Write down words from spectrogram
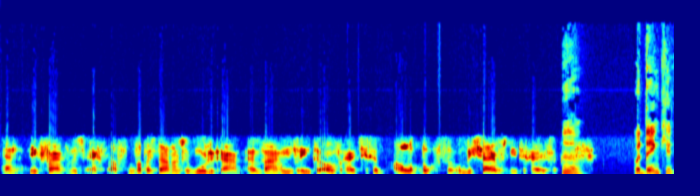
En ik vraag me dus echt af, wat is daar nou zo moeilijk aan? En waarom wringt de overheid zich in alle bochten om die cijfers niet te geven? Ja. Wat denk je?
